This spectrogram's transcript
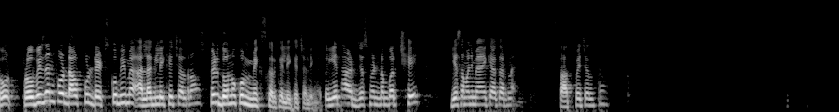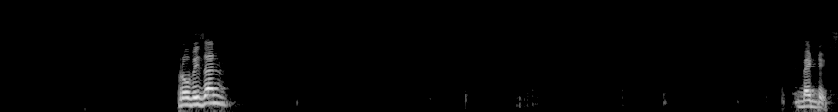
तो प्रोविज़न फॉर डाउटफुल डेट्स को भी मैं अलग लेके चल रहा हूँ, फिर दोनों को मिक्स करके लेके चलेंगे। तो ये था एडजस्टमेंट नंबर छह। ये समझ में आया क्या करना है? सात पे चलते हैं। प्रोविज़न बेड डेट्स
